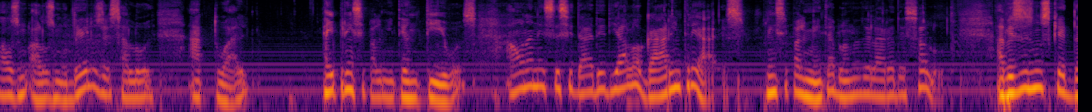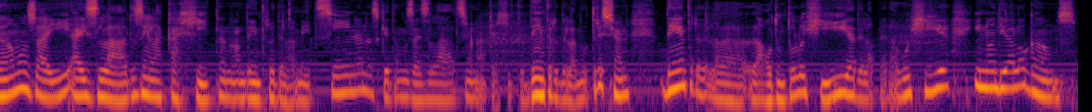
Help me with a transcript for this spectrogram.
aos, aos modelos de saúde atual e principalmente antigos, há uma necessidade de dialogar entre áreas, principalmente falando da área de saúde. Às vezes nos quedamos aí aislados em la cajita, não dentro da medicina, nos quedamos aislados em uma cajita dentro da nutrição, dentro da odontologia, da pedagogia e não dialogamos.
